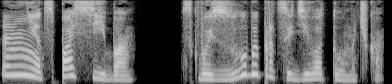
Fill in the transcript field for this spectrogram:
«Нет, спасибо», — сквозь зубы процедила Томочка.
